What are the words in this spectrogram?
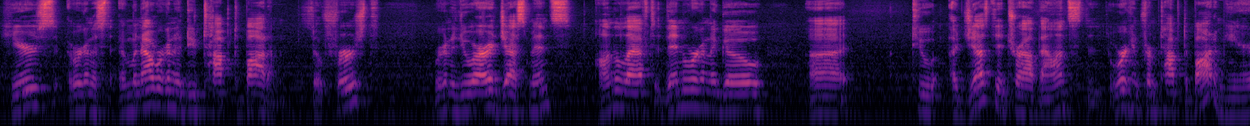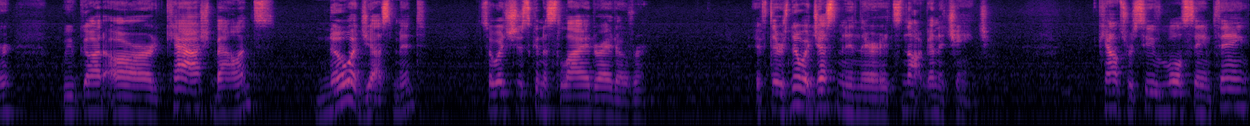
here's, we're going to, now we're going to do top to bottom. So first, we're going to do our adjustments on the left. Then we're going to go uh, to adjusted trial balance, working from top to bottom here. We've got our cash balance, no adjustment. So it's just going to slide right over. If there's no adjustment in there, it's not going to change. Accounts receivable, same thing.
